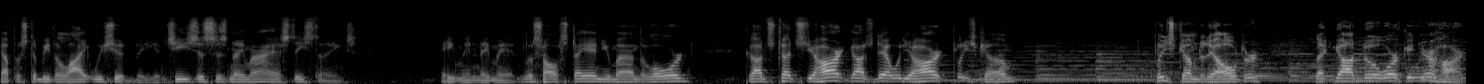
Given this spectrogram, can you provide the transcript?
Help us to be the light we should be. In Jesus' name I ask these things. Amen and amen. Let's all stand. You mind the Lord. God's touched your heart. God's dealt with your heart. Please come. Please come to the altar. Let God do a work in your heart.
